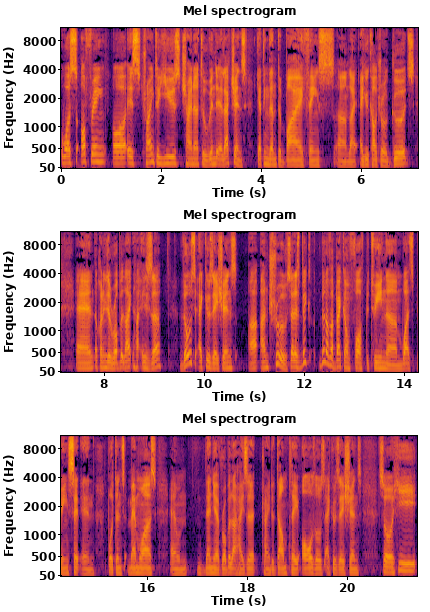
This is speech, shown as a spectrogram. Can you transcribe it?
was offering or is trying to use China to win the elections, getting them to buy things um, like agricultural goods. And according to Robert Lighthizer, those accusations are untrue. So there's a big bit of a back and forth between um, what's being said in Bolton's memoirs, and then you have Robert Lighthizer trying to downplay all those accusations. So he,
